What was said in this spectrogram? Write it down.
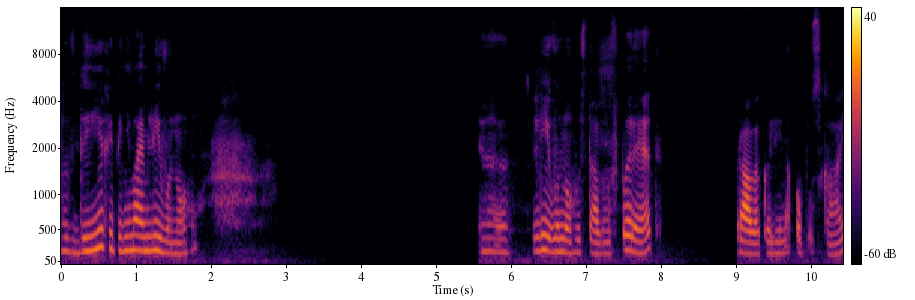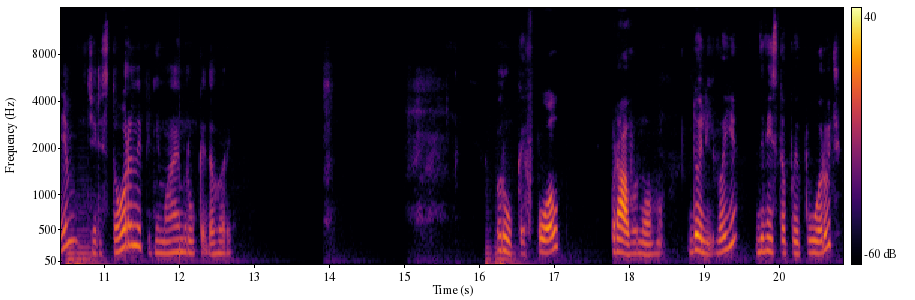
Вдих і піднімаємо ліву ногу. Ліву ногу ставимо вперед, праве коліно опускаємо, через сторони піднімаємо руки догори. Руки в пол, праву ногу до лівої, дві стопи поруч,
